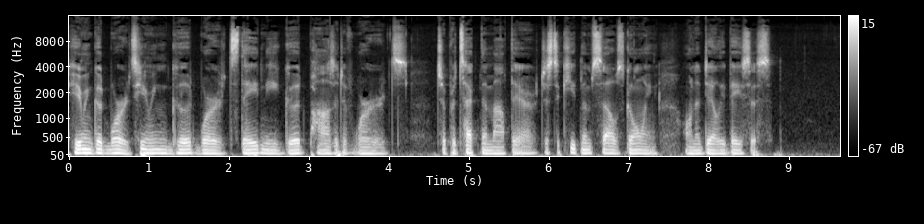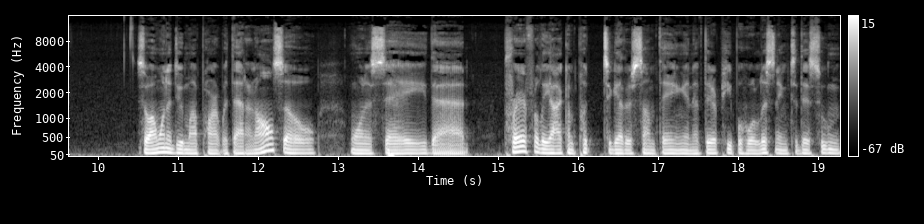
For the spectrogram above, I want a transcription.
Hearing good words, hearing good words. They need good, positive words to protect them out there, just to keep themselves going on a daily basis. So I want to do my part with that. And also want to say that prayerfully I can put together something. And if there are people who are listening to this who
